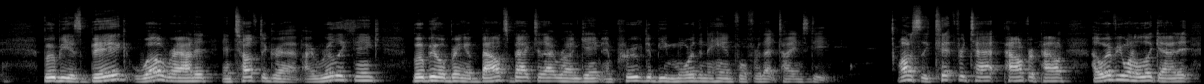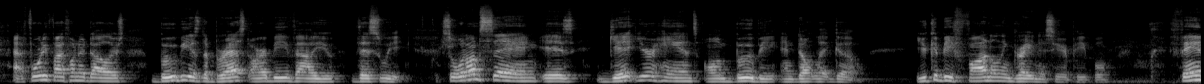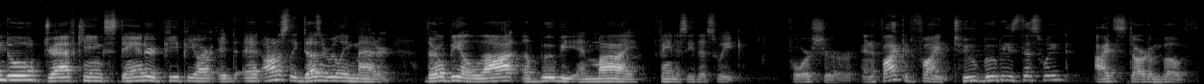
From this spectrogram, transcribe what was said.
Booby is big, well-rounded, and tough to grab. I really think Booby will bring a bounce back to that run game and prove to be more than a handful for that Titans D. Honestly, tit for tat, pound for pound, however you want to look at it, at $4,500, Booby is the best RB value this week. So, what I'm saying is get your hands on Booby and don't let go. You could be fondling greatness here, people. FanDuel, DraftKings, standard PPR, it, it honestly doesn't really matter. There will be a lot of Booby in my fantasy this week. For sure. And if I could find two boobies this week, I'd start them both.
